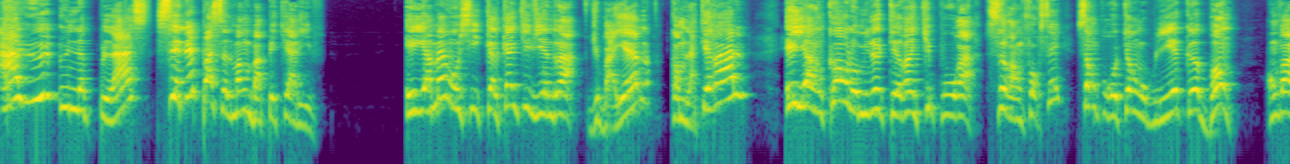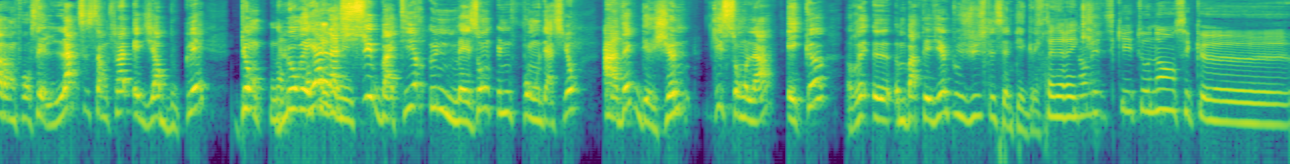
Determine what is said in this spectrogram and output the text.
a eu une place. Ce n'est pas seulement Mbappé qui arrive. Et il y a même aussi quelqu'un qui viendra du Bayern comme latéral. Et il y a encore le milieu de terrain qui pourra se renforcer sans pour autant oublier que, bon, on va renforcer. L'axe central est déjà bouclé. Donc, L'Oréal a su bâtir une maison, une fondation avec des jeunes qui sont là et que Mbappé vient tout juste de s'intégrer. Frédéric. Non, mais ce qui est étonnant, c'est que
